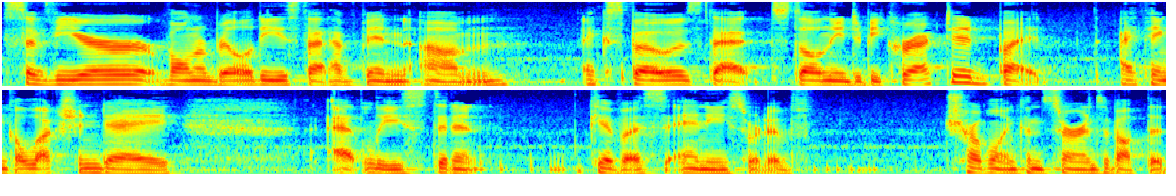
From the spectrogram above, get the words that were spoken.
severe vulnerabilities that have been um, exposed that still need to be corrected but i think election day at least didn't give us any sort of troubling concerns about the,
